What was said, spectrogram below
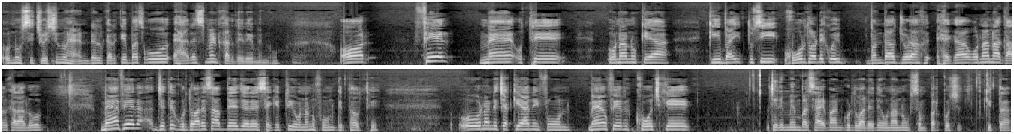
ਉਹਨੂੰ ਸਿਚੁਏਸ਼ਨ ਨੂੰ ਹੈਂਡਲ ਕਰਕੇ ਬਸ ਉਹ ਹੈਰੈਸਮੈਂਟ ਕਰਦੇ ਰਹੇ ਮੈਨੂੰ। ਔਰ ਫਿਰ ਮੈਂ ਉੱਥੇ ਉਹਨਾਂ ਨੂੰ ਕਿਹਾ ਕਿ ਭਾਈ ਤੁਸੀਂ ਹੋਰ ਤੁਹਾਡੇ ਕੋਈ ਬੰਦਾ ਜਿਹੜਾ ਹੈਗਾ, ਉਹਨਾਂ ਨਾਲ ਗੱਲ ਕਰਾ ਲਓ। ਮੈਂ ਫਿਰ ਜਿੱਥੇ ਗੁਰਦੁਆਰੇ ਸਾਹਿਬ ਦੇ ਜਿਹੜੇ ਸੈਕਟਰੀ ਉਹਨਾਂ ਨੂੰ ਫੋਨ ਕੀਤਾ ਉੱਥੇ। ਉਹ ਉਹਨਾਂ ਨੇ ਚੱਕਿਆ ਨਹੀਂ ਫੋਨ ਮੈਂ ਫਿਰ ਖੋਜ ਕੇ ਜਿਹੜੇ ਮੈਂਬਰ ਸਾਹਿਬਾਨ ਗੁਰਦੁਆਰੇ ਦੇ, ਉਹਨਾਂ ਨੂੰ ਸੰਪਰਕ ਕੁਛ ਕੀਤਾ।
